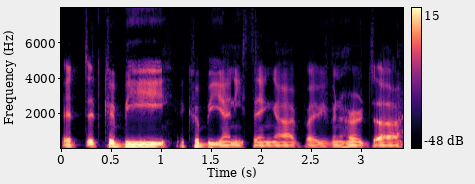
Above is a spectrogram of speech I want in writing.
it it could be it could be anything. Uh, I've even heard uh,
